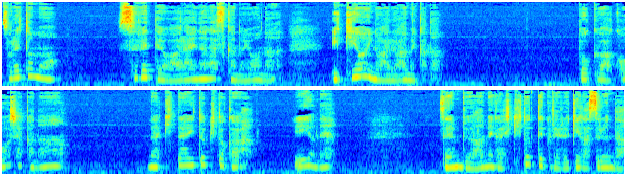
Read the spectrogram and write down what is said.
それともすべてを洗い流すかのような勢いのある雨かな。僕は後者かな。泣きたい時とかいいよね。全部雨が引き取ってくれる気がするんだ。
